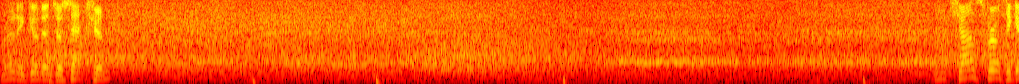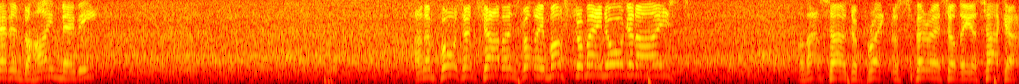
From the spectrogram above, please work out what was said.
Really good interception. Chance for him to get in behind, maybe. An important challenge, but they must remain organised. Well, that's how to break the spirit of the attacker.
